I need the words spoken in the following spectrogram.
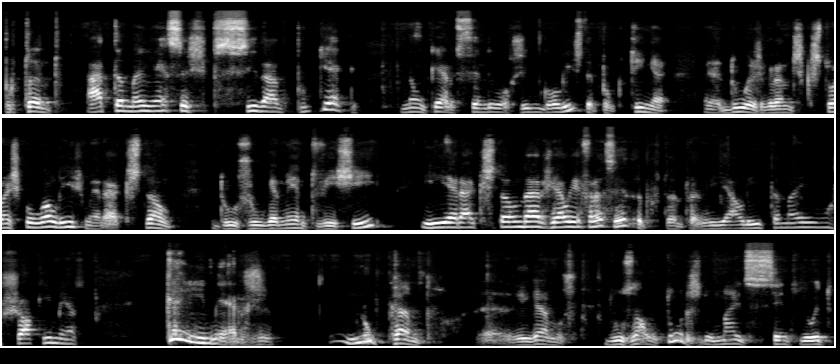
Portanto, há também essa especificidade. Porquê é que não quer defender o regime golista? Porque tinha eh, duas grandes questões com o golismo. Era a questão do julgamento Vichy e era a questão da Argélia Francesa. Portanto, havia ali também um choque imenso. Quem emerge no campo, digamos, dos autores do maio de 68,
